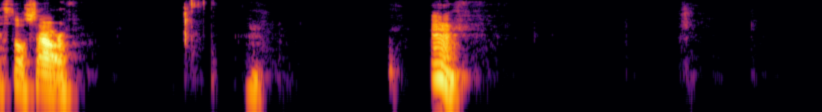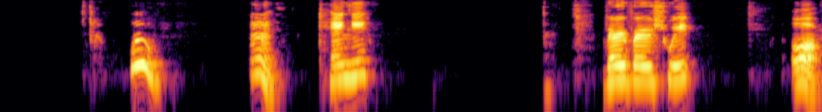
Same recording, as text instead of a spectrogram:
It's so sour. Mmm. Woo. Mmm. Tangy. Very, very sweet. Oh,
